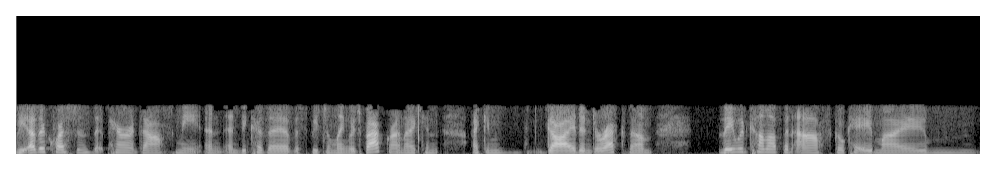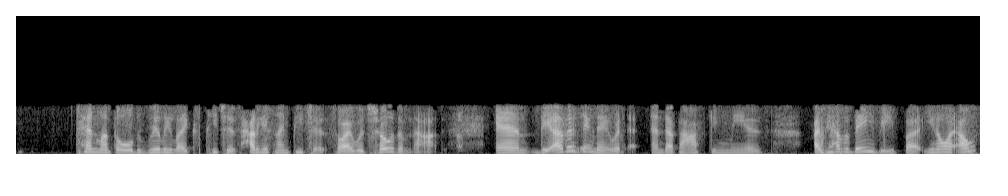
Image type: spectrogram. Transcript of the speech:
the other questions that parents ask me and, and because I have a speech and language background I can I can guide and direct them they would come up and ask, okay, my 10 month old really likes peaches. How do you sign peaches? So I would show them that. And the other thing they would end up asking me is, I have a baby, but you know what? I also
